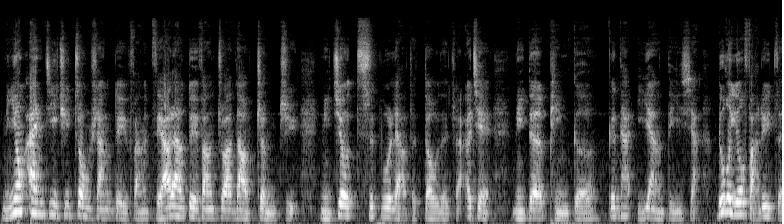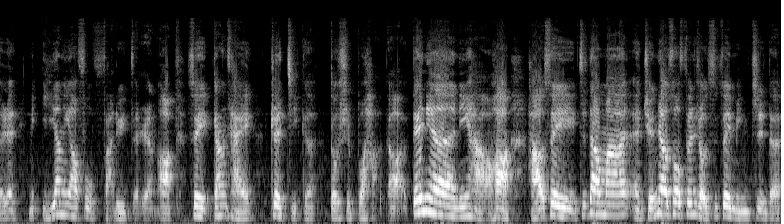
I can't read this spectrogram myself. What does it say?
你用暗记去重伤对方，只要让对方抓到证据，你就吃不了的兜着转，而且你的品格跟他一样低下。如果有法律责任，你一样要负法律责任啊。所以刚才这几个都是不好的哦。Daniel 你好哈，好，所以知道吗？呃，全料说分手是最明智的，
